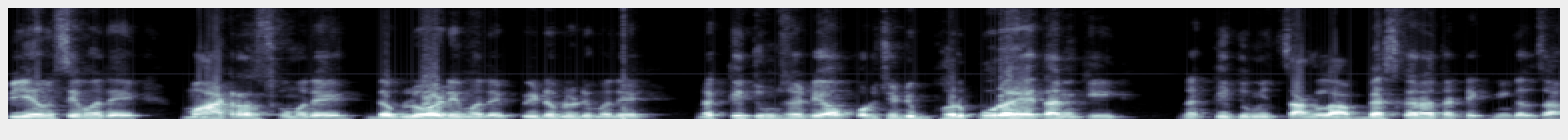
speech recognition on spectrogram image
पीएमसी मध्ये महाट्रान्सको मध्ये डब्ल्यूआरडी मध्ये पीडब्ल्यूडी मध्ये. नक्की तुमच्यासाठी ऑपॉर्च्युनिटी भरपूर आहेत आणखी. नक्की तुम्ही चांगला अभ्यास करा त्या टेक्निकलचा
